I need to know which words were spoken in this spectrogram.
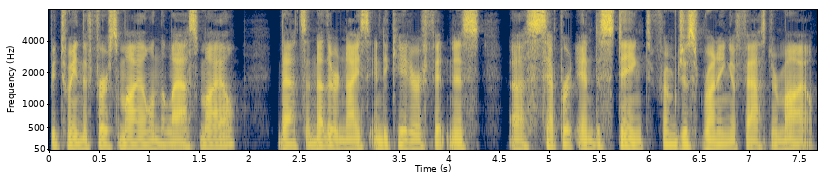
between the first mile and the last mile, that's another nice indicator of fitness, uh, separate and distinct from just running a faster mile.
